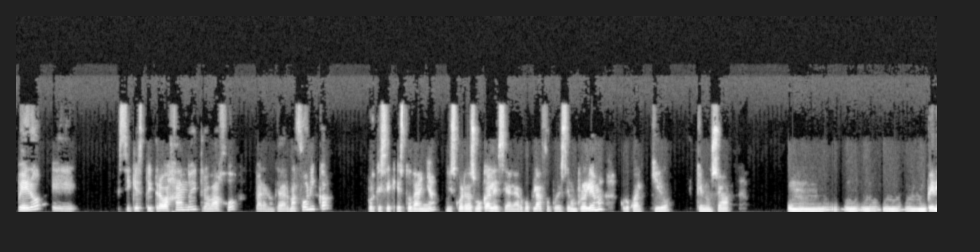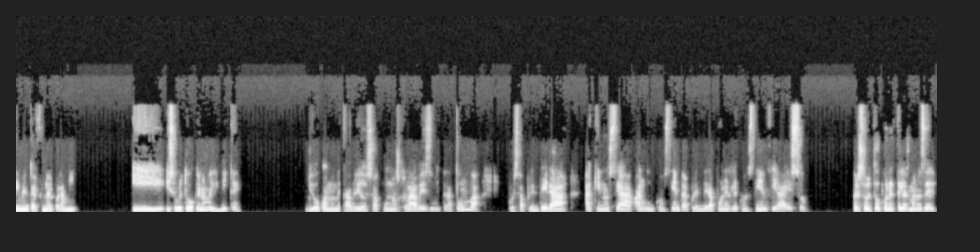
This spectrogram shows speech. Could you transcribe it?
pero eh, sí que estoy trabajando y trabajo para no quedar mafónica, porque sé que esto daña mis cuerdas vocales y a largo plazo puede ser un problema, con lo cual quiero que no sea un, impedimento al final para mí y, sobre todo que no me limite. Yo cuando me cabreo saco unos graves de ultratumba, pues aprender a, que no sea algo inconsciente, aprender a ponerle conciencia a eso, pero sobre todo ponerte las manos de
